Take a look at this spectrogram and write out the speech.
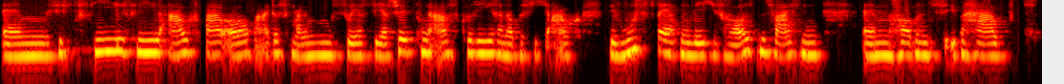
ähm, es ist viel, viel Aufbauarbeit. Also man muss zuerst die Erschöpfung auskurieren, aber sich auch bewusst werden, welche Verhaltensweisen ähm, haben es überhaupt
